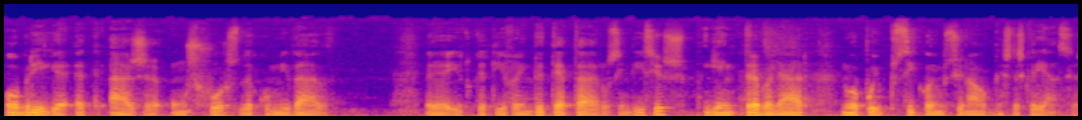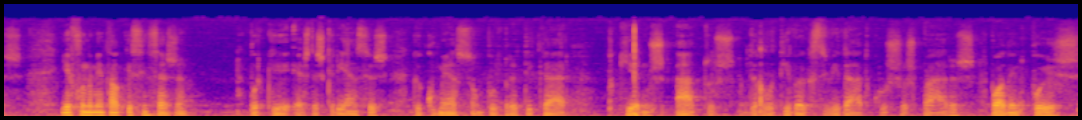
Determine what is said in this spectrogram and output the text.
obriga a que haja um esforço da comunidade educativa em detectar os indícios e em trabalhar no apoio psicoemocional destas crianças. E é fundamental que assim seja, porque estas crianças que começam por praticar pequenos atos de relativa agressividade com os seus pares podem depois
